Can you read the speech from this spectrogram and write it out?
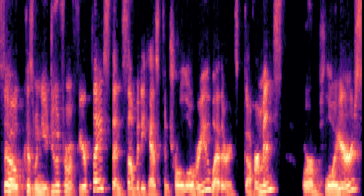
so, because when you do it from a fear place, then somebody has control over you, whether it's governments or employers.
